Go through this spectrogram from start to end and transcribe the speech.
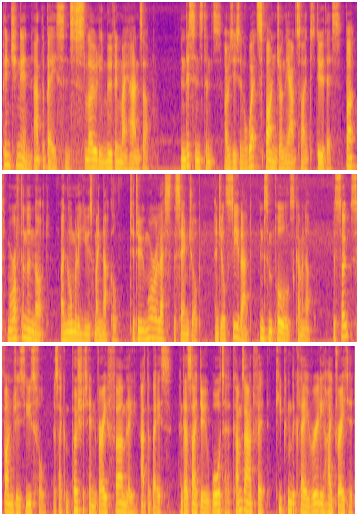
pinching in at the base and slowly moving my hands up. In this instance, I was using a wet sponge on the outside to do this, but more often than not, I normally use my knuckle to do more or less the same job, and you'll see that in some pulls coming up. The soaked sponge is useful as I can push it in very firmly at the base, and as I do, water comes out of it, keeping the clay really hydrated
